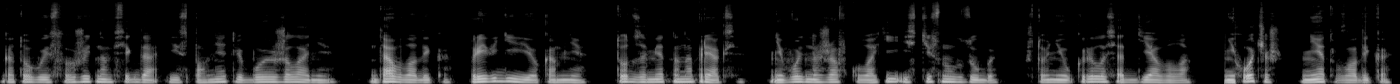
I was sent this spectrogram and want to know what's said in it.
готовые служить нам всегда и исполнять любое желание. Да, владыка, приведи ее ко мне». Тот заметно напрягся, невольно сжав кулаки и стиснув зубы, что не укрылось от дьявола. «Не хочешь? Нет, владыка,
